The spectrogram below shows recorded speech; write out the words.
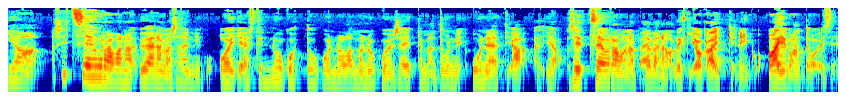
Ja sitten seuraavana yönä mä sain niinku oikeasti nukuttua kunnolla. Mä nukuin seitsemän tunnin unet ja, ja sitten seuraavana päivänä olikin jo kaikki niinku aivan toisin.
